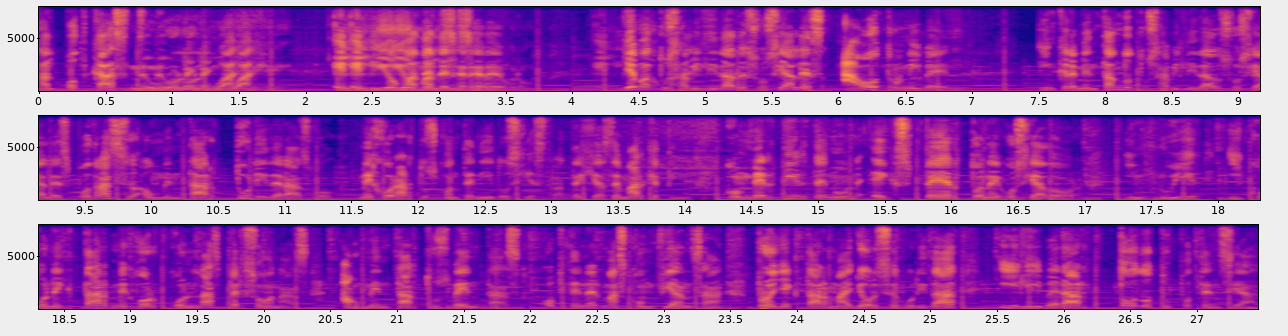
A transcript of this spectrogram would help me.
al podcast Neurolenguaje, el, idioma, del, cerebro. Lleva tus habilidades sociales a otro nivel. Incrementando tus habilidades sociales podrás aumentar tu liderazgo, mejorar tus contenidos y estrategias de marketing, convertirte en un experto negociador, influir y conectar mejor con las personas, aumentar tus ventas, obtener más confianza, proyectar mayor seguridad y liberar todo tu potencial.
